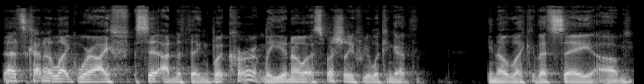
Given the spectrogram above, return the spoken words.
that's kind of like where I sit on the thing. But currently, you know, especially if you're looking at, you know, like let's say um,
